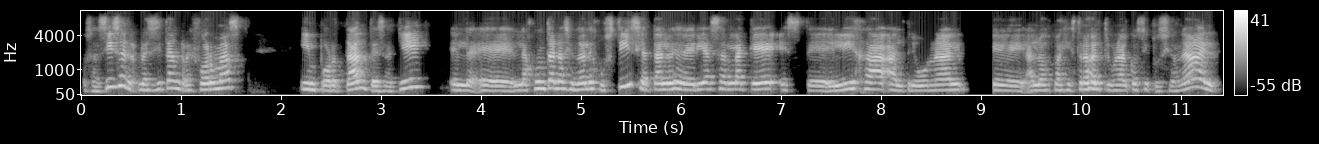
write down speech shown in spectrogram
o sea, sí se necesitan reformas importantes. Aquí eh, la Junta Nacional de Justicia tal vez debería ser la que este, elija al tribunal, eh, a los magistrados del Tribunal Constitucional.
